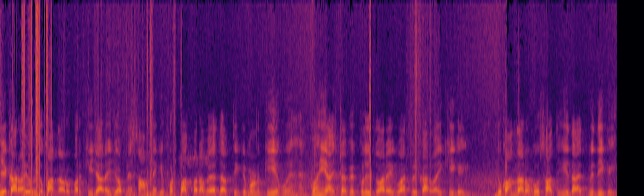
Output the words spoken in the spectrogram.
ये कार्रवाई उन दुकानदारों पर की जा रही जो अपने सामने की फुटपाथ पर अवैध अतिक्रमण किए हुए हैं। वहीं आज ट्रैफ़िक पुलिस द्वारा एक बार फिर कार्रवाई की गई। दुकानदारों को साथ ही हिदायत भी दी गई।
